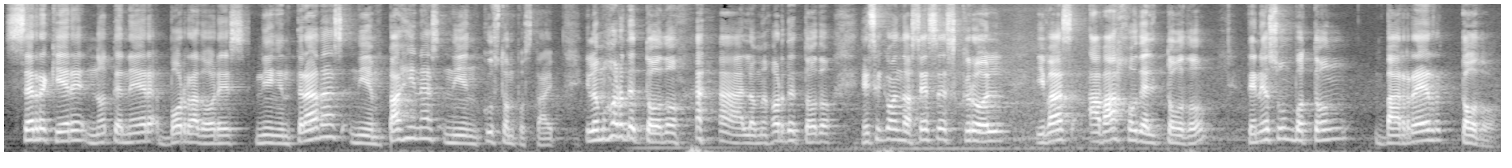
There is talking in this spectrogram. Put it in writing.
se requiere no tener borradores ni en entradas, ni en páginas, ni en custom post type. Y lo mejor de todo, lo mejor de todo, es que cuando haces scroll y vas abajo del todo, tenés un botón barrer todo.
